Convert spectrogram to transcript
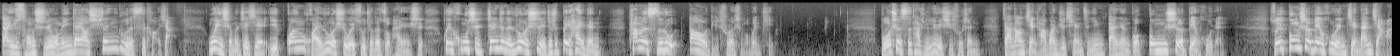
但与此同时，我们应该要深入的思考一下，为什么这些以关怀弱势为诉求的左派人士会忽视真正的弱势，也就是被害人？他们的思路到底出了什么问题？博彻斯他是律师出身，在他当检察官之前，曾经担任过公社辩护人。所谓公社辩护人，简单讲啊，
